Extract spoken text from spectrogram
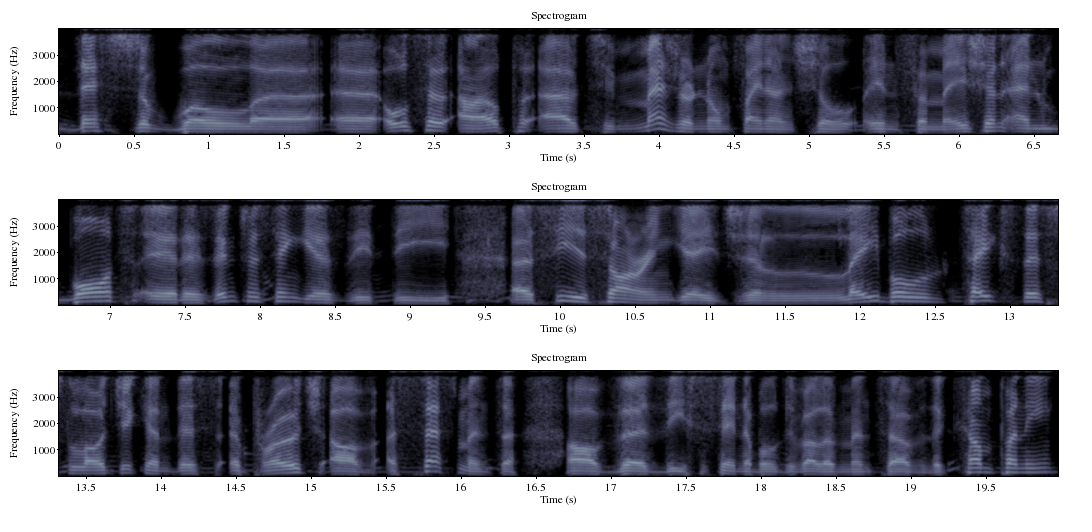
this will uh, uh, also help out to measure non-financial information. And what it is interesting is that the uh, CSR Engage label takes this logic and this approach of assessment of the sustainable development of the company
